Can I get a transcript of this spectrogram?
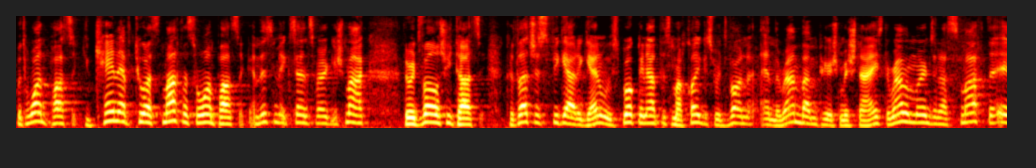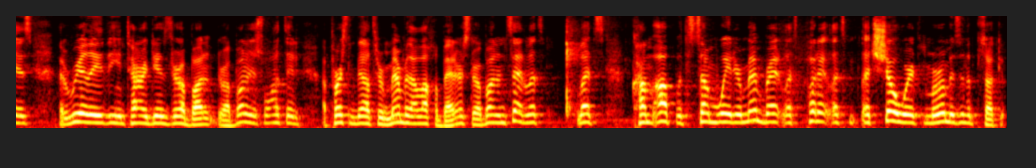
with one pasuk. You can't have two asmachtas for one pasuk. And this makes sense for Gishmak, the Ritva Shitatz. Because let's just speak out again. We've spoken out this machlekes Ritva and the Rambam Pirish Mishnais. The Rambam learns an asmachta is that really the entire din is the Rabbanan. The Rabbanan just wanted a person to be able to remember the halacha better. So the Rabbanan said, let's let's come up with some way to remember it. Let's put it, let's let's show where it's marum is in the psukim.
